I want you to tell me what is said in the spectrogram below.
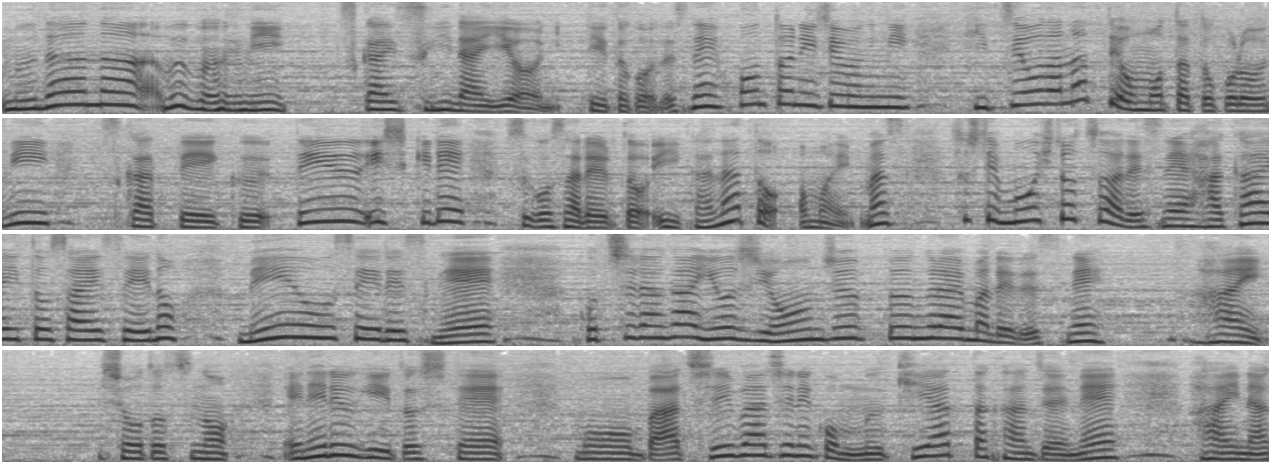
う無駄な部分に使いすぎないようにっていうところですね。本当に自分に必要だなって思ったところに使っていくっていう意識で過ごされるといいかなと思います。そしてもう一つはですね破壊と再生の冥王星ですね。こちらが4時40分ぐらいまでですね。はい。衝突のエネルギーとしてもうバチバチにこう向き合った感じでねはい流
